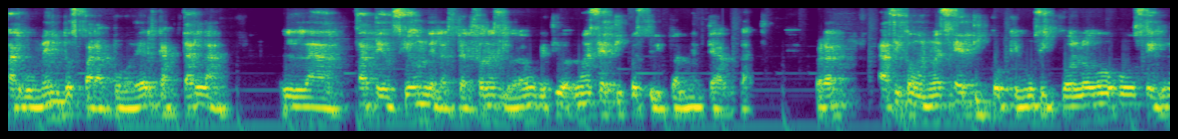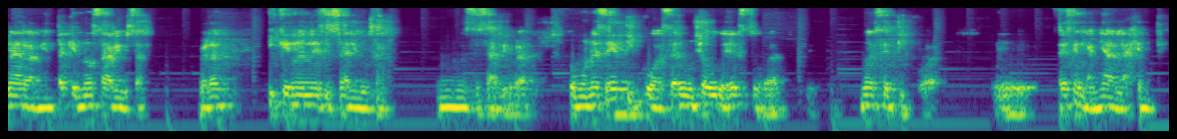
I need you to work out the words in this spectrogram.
argumentos para poder captar la, la atención de las personas y lograr un objetivo, no es ético espiritualmente hablando, ¿verdad? Así como no es ético que un psicólogo use una herramienta que no sabe usar, ¿verdad? Y que no es necesario usar, no es necesario, ¿verdad? Como no es ético hacer un show de esto. No es ético, ¿verdad? Eh, es engañar a la gente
